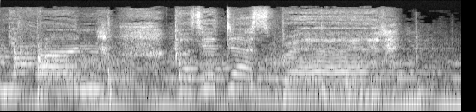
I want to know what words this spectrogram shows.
on your fun, cause you're desperate.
